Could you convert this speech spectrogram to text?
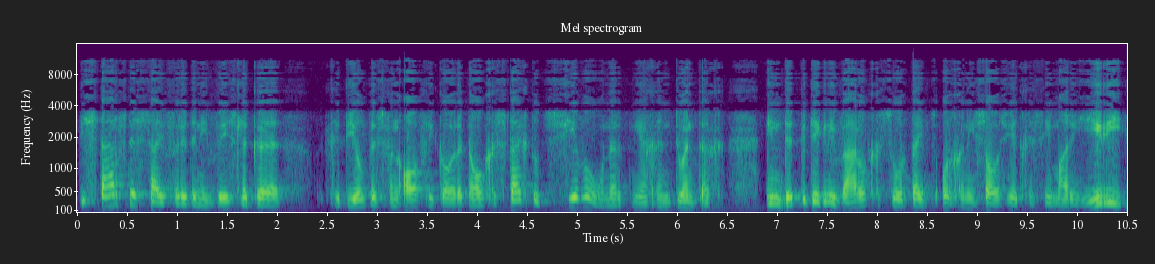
die sterfte syfer het in die westelike gedeeltes van Afrika het nou al gestyg tot 729 en dit beteken die Wêreldgesondheidsorganisasie het gesê maar hierdie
